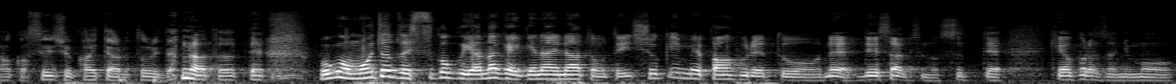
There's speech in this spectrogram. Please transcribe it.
なんか聖書書いてある通りだなと思って、僕ももうちょっとしつこくやんなきゃいけないなと思って、一生懸命パンフレットをね、デイサービスの吸って、ケアプラザにも、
